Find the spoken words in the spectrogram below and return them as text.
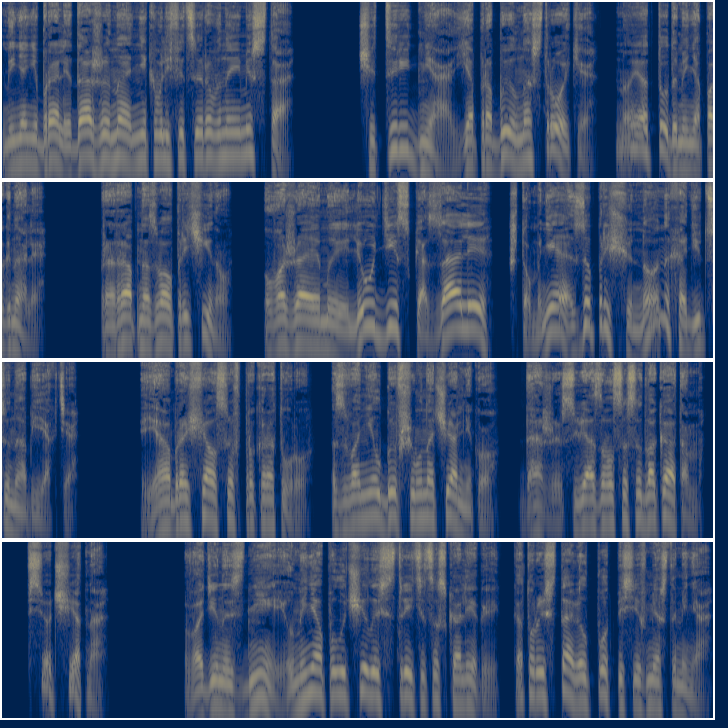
Меня не брали даже на неквалифицированные места. Четыре дня я пробыл на стройке, но и оттуда меня погнали. Прораб назвал причину. Уважаемые люди сказали, что мне запрещено находиться на объекте. Я обращался в прокуратуру, звонил бывшему начальнику, даже связывался с адвокатом. Все тщетно. В один из дней у меня получилось встретиться с коллегой, который ставил подписи вместо меня.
